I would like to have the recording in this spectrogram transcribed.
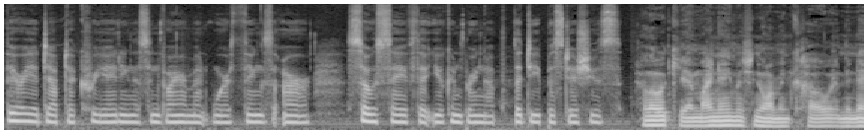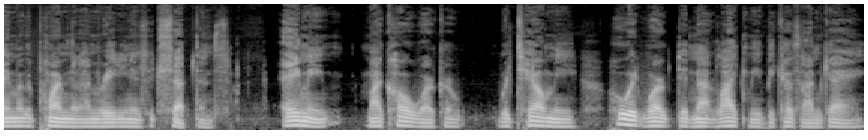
very adept at creating this environment where things are so safe that you can bring up the deepest issues. Hello again. My name is Norman Coe, and the name of the poem that I'm reading is Acceptance. Amy, my co worker, would tell me who at work did not like me because I'm gay.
